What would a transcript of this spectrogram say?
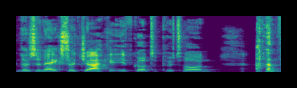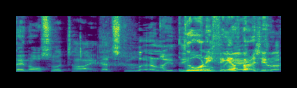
there's an extra jacket you've got to put on and then also a tie. That's literally the, The, only thing I've got to do,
